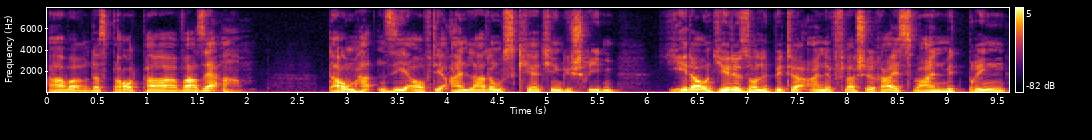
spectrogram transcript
Aber das Brautpaar war sehr arm. Darum hatten sie auf die Einladungskärtchen geschrieben, jeder und jede solle bitte eine Flasche Reiswein mitbringen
